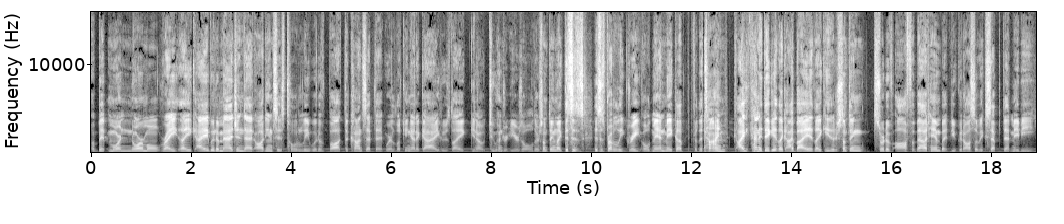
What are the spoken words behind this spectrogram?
a bit more normal, right? Like I would imagine that audiences totally would have bought the concept that we're looking at a guy who's like, you know, 200 years old or something. Like this is this is probably great old man makeup for the time. I kind of dig it. Like I buy it. Like there's something sort of off about him, but you could also accept that maybe,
